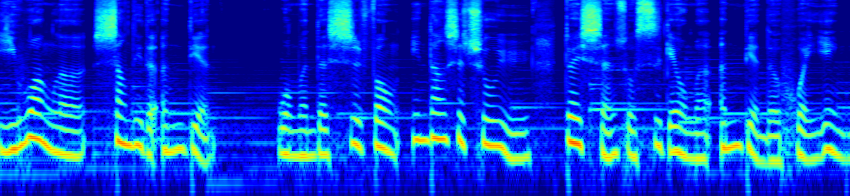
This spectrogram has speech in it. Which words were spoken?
遗忘了上帝的恩典，我们的侍奉应当是出于对神所赐给我们恩典的回应，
